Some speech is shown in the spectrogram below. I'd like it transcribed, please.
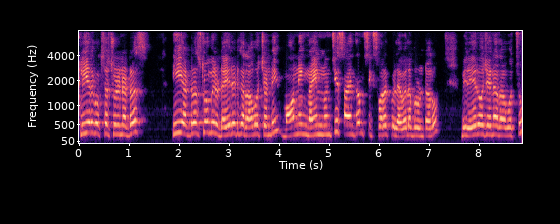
క్లియర్గా ఒకసారి చూడండి అడ్రస్. ఈ అడ్రస్లో మీరు డైరెక్ట్గా రావచ్చండి. మార్నింగ్ నైన్ నుంచి సాయంత్రం సిక్స్ వరకు వీళ్ళు అవైలబుల్ ఉంటారు. మీరు ఏ రోజైనా రావచ్చు.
